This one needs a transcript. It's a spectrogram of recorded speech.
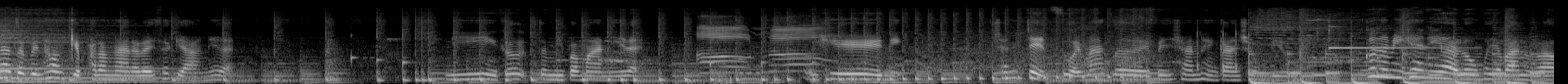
น่าจะเป็นห้องเก็บพลังงานอะไรสักอย่างนี่แหละ นี่ก็จะมีประมาณนี้แหละโอเค นี่ ชั้น7สวยมากเลย เป็นชั้นแห่งการชมวิว ก็จะมีแค่นี้แหละโรงพยาบาลของเรา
